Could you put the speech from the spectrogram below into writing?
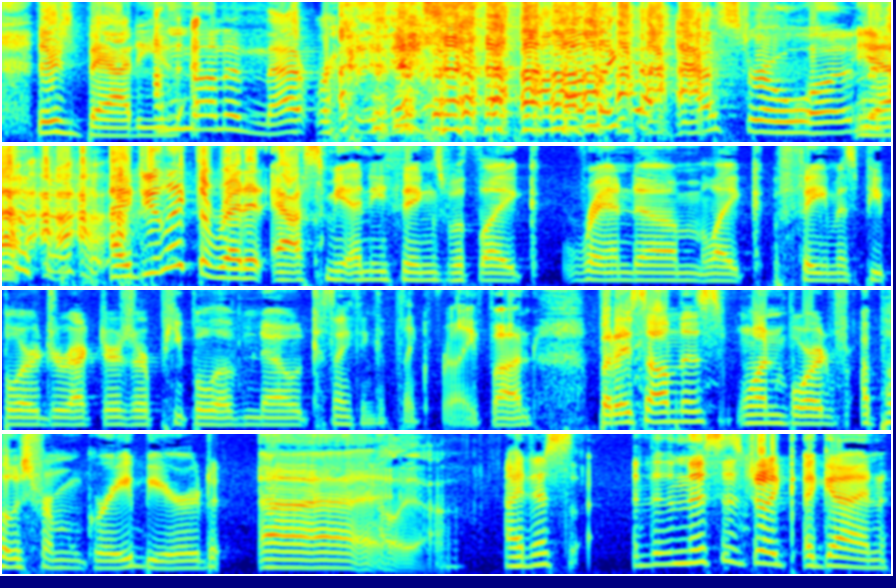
there's baddies I'm not in that Reddit. I'm on like the Astro one. yeah i do like the reddit ask me anythings with like random like famous people or directors or people of note because i think it's like really fun but i saw this one board a post from graybeard uh Hell yeah. i just and then this is like again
